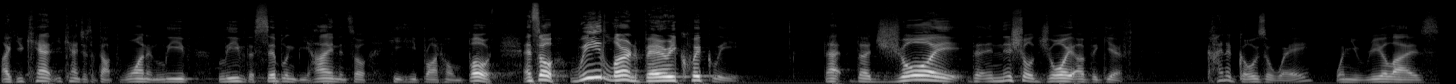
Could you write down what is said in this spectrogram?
Like you can't, you can't just adopt one and leave, leave the sibling behind. And so he, he brought home both. And so we learned very quickly that the joy, the initial joy of the gift, kind of goes away when you realize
